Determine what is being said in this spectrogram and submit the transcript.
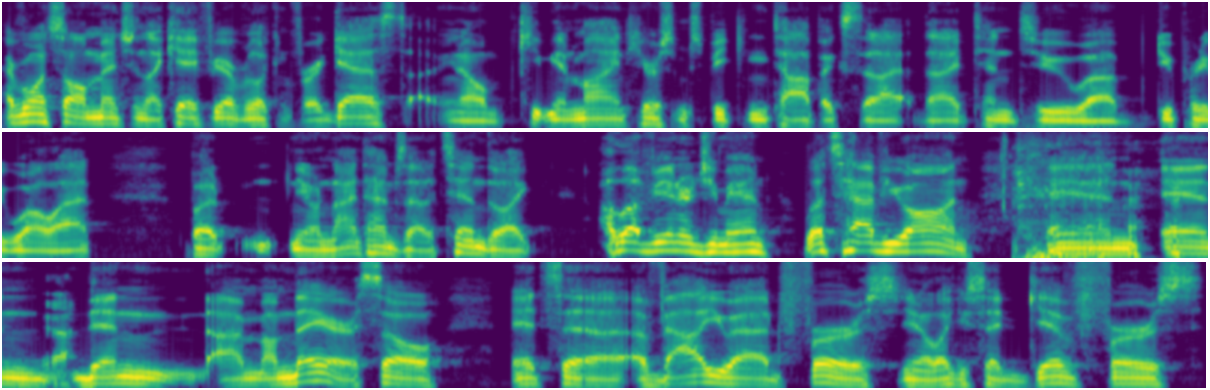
Every once in a while, I'll mention like, hey, if you're ever looking for a guest, uh, you know, keep me in mind. Here's some speaking topics that I that I tend to uh, do pretty well at. But you know, nine times out of ten, they're like, I love your energy, man. Let's have you on, and and yeah. then I'm I'm there. So it's a, a value add first. You know, like you said, give first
